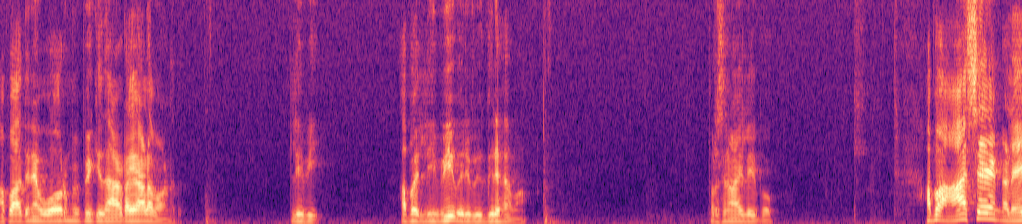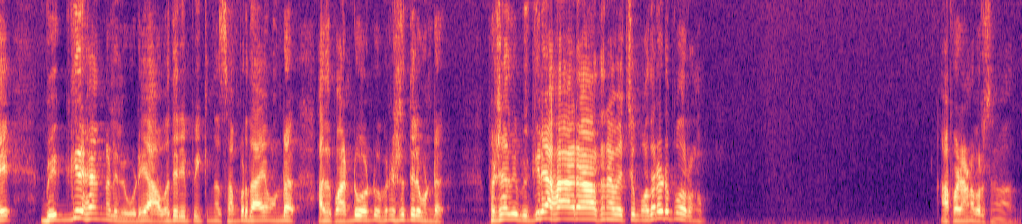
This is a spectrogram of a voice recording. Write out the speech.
അപ്പോൾ അതിനെ ഓർമ്മിപ്പിക്കുന്ന അടയാളമാണിത്. ലിപി. അപ്പോൾ ലിപി ഒരു വിഗ്രഹമാണ്. പ്രശ്നമായില്ലേ ഇപ്പോൾ അപ്പോൾ ആശയങ്ങളെ വിഗ്രഹങ്ങളിലൂടെ അവതരിപ്പിക്കുന്ന സമ്പ്രദായമുണ്ട്. അത് പണ്ടുകൊണ്ട് ഉപനിഷത്തിലുമുണ്ട് പക്ഷേ അത് വിഗ്രഹാരാധന വെച്ച് മുതലെടുപ്പ് തുടങ്ങും. അപ്പോഴാണ് പ്രശ്നമാകുന്നത്.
